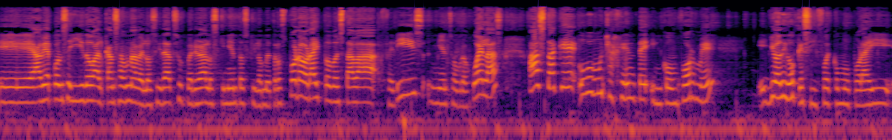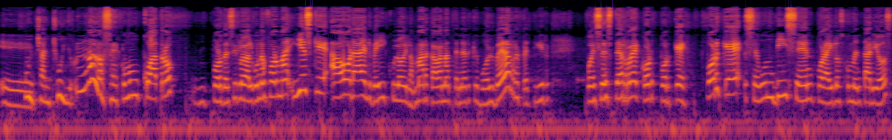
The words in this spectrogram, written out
Eh, había conseguido alcanzar una velocidad superior a los 500 kilómetros por hora y todo estaba feliz, miel sobre hojuelas, hasta que hubo mucha gente inconforme. Y yo digo que sí, fue como por ahí. eh, Un chanchullo. no lo sé, como un 4, por decirlo de alguna forma, y es que ahora el vehículo y la marca van a tener que volver a repetir pues este récord, ¿por qué? Porque según dicen por ahí los comentarios,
